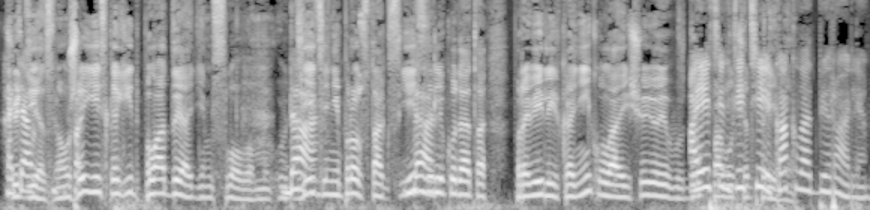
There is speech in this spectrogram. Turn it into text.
Хотя... Чудесно. Уже по... есть какие-то плоды, одним словом. Да. Дети не просто так съездили да. куда-то, провели каникулы, а еще и вдруг А этих детей премию. как вы отбирали?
